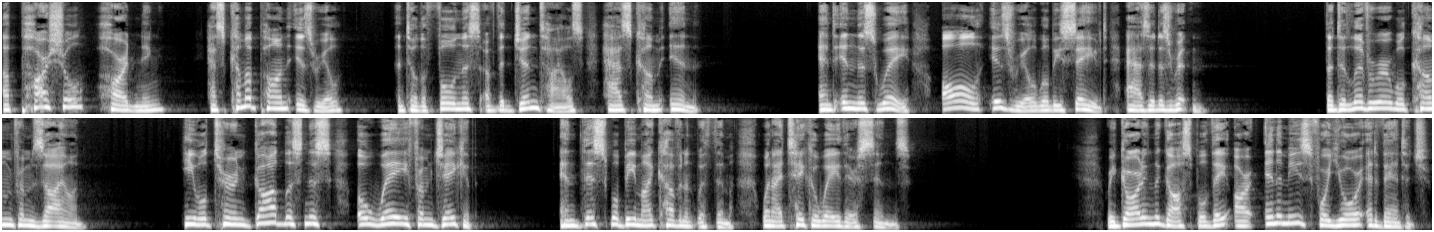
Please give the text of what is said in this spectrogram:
A partial hardening has come upon Israel until the fullness of the Gentiles has come in. And in this way, all Israel will be saved, as it is written. The deliverer will come from Zion. He will turn godlessness away from Jacob and this will be my covenant with them when I take away their sins. Regarding the gospel, they are enemies for your advantage.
